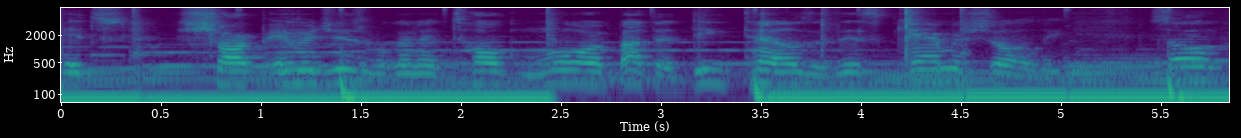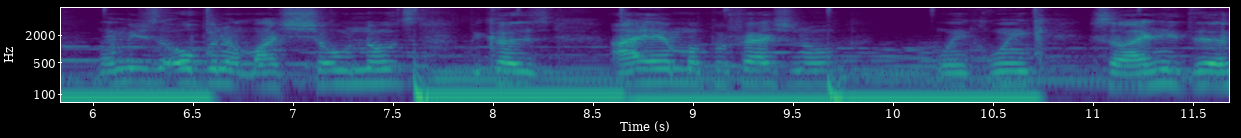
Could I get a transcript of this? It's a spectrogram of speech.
it's sharp images. We're gonna talk more about the details of this camera shortly. So let me just open up my show notes because I am a professional. Wink wink. So I need to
